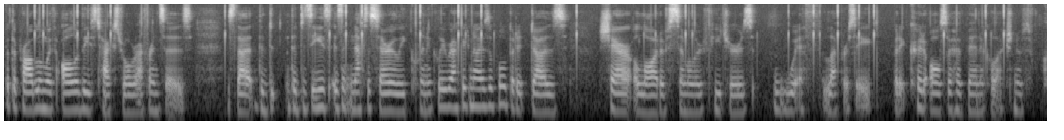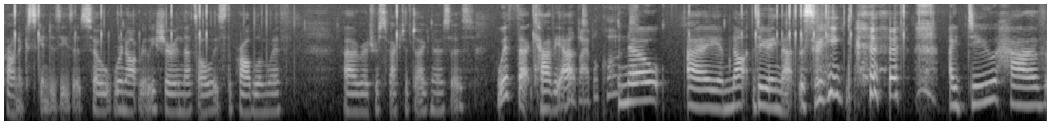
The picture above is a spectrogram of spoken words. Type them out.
But the problem with all of these textual references is that the, d- the disease isn't necessarily clinically recognizable, but it does share a lot of similar features with leprosy. But it could also have been a collection of chronic skin diseases. So we're not really sure, and that's always the problem with uh, retrospective diagnosis. With that caveat, Bible quotes? no, I am not doing that this week. I do have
